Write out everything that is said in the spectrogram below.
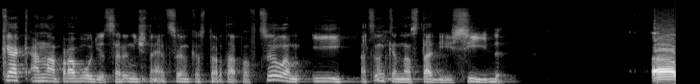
Как она проводится? Рыночная оценка стартапа в целом и оценка на стадии seed. А,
